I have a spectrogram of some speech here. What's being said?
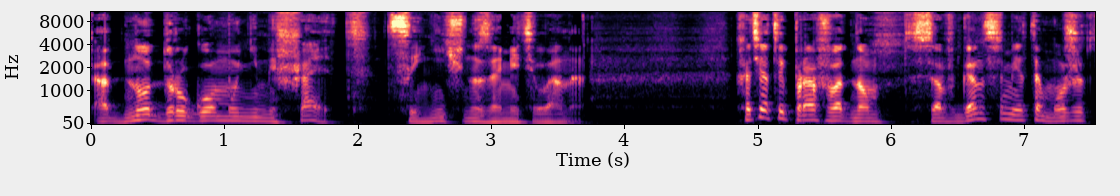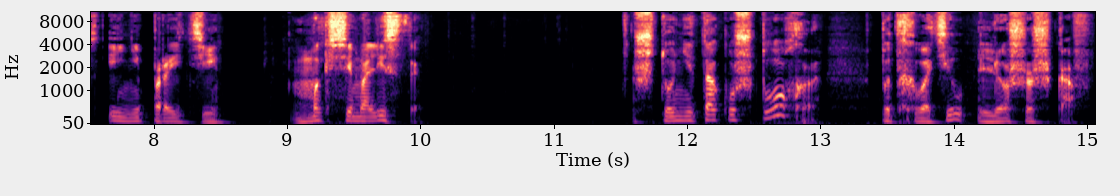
«Одно другому не мешает», — цинично заметила она. «Хотя ты прав в одном, с афганцами это может и не пройти. Максималисты». «Что не так уж плохо», — подхватил Лёша шкаф.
